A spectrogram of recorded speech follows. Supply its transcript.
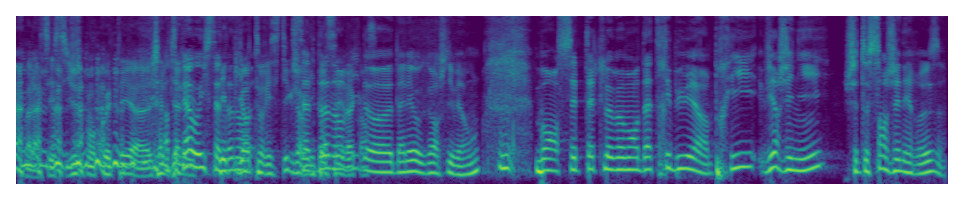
voilà c'est juste mon côté euh, j'aime En tout bien cas, les, oui, ça les donne- touristiques j'ai Ça envie de passer envie d'aller au gorges d'Yveron. Bon, c'est peut-être le moment d'attribuer un prix. Virginie, je te sens généreuse.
